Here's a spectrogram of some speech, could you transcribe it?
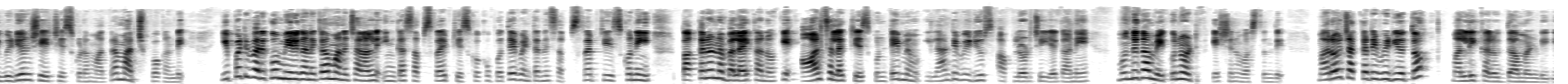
ఈ వీడియోని షేర్ చేసుకోవడం మాత్రం మర్చిపోకండి. ఇప్పటి వరకు మీరు కనుక మన ఛానల్ని ఇంకా సబ్స్క్రైబ్ చేసుకోకపోతే వెంటనే సబ్స్క్రైబ్ చేసుకుని పక్కనున్న బెలైకానోకి ఆల్ సెలెక్ట్ చేసుకుంటే మేము ఇలాంటి వీడియోస్ అప్లోడ్ చేయగానే ముందుగా మీకు నోటిఫికేషన్ వస్తుంది. మరో చక్కటి వీడియోతో మళ్ళీ కలుద్దామండి.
